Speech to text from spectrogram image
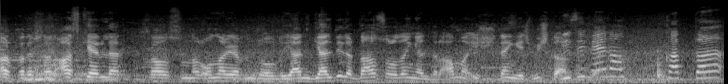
arkadaşlar, askerler sağ olsunlar. Onlar yardımcı oldu. Yani geldiler daha sonradan geldiler ama işten geçmiş daha. Bizim en alt katta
